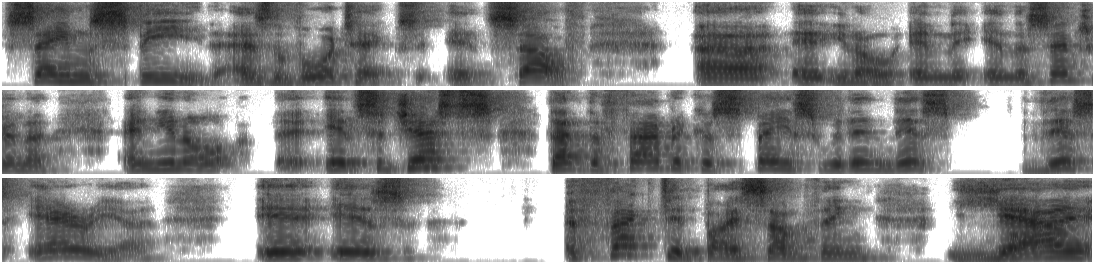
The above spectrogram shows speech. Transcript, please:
same speed as the vortex itself. Uh, you know, in the in the center, and, uh, and you know, it suggests that the fabric of space within this this area is affected by something. Yeah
